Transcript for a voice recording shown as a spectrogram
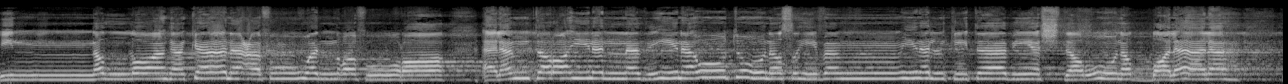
إن الله كان عفوا غفورا. ألم تر إلى الذين أوتوا نصيبا من الكتاب يشترون الضلالة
